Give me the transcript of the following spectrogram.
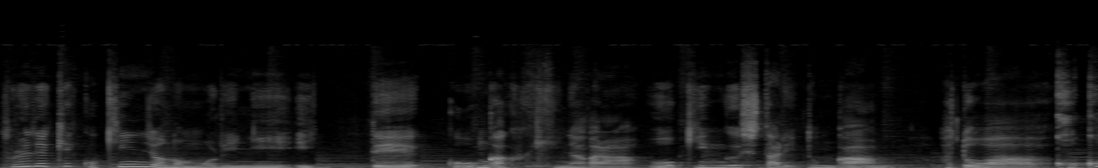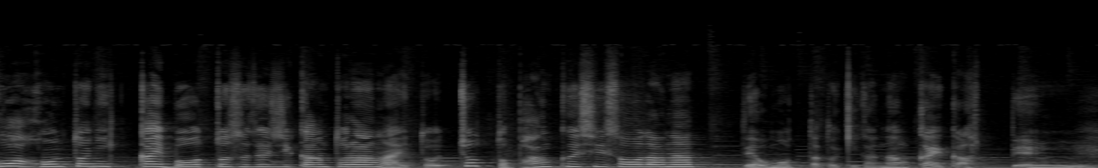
それで結構近所の森に行ってこう音楽聴きながらウォーキングしたりとか。あとはここは本当に一回ぼーっとする時間取らないとちょっとパンクしそうだなって思った時が何回かあって、うん、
